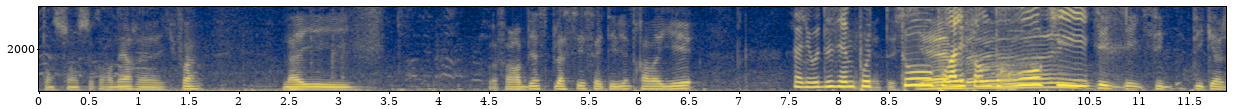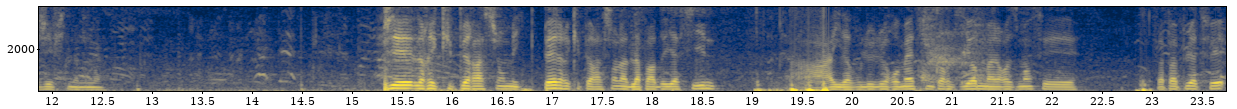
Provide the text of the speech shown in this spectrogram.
Attention, ce corner, euh, il fa- là, il... il va falloir bien se placer. Ça a été bien travaillé. Allez, au deuxième poteau deuxième, pour Alessandro qui... Il s'est dégagé finalement. Belle récupération, mais belle récupération là de la part de Yacine. Ah, il a voulu lui remettre encore Guillaume. Malheureusement, c'est ça n'a pas pu être fait.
